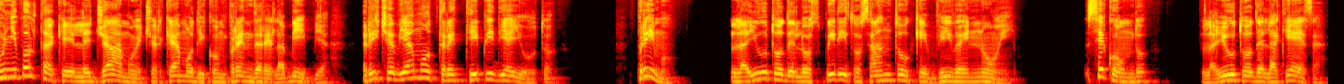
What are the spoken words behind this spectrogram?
Ogni volta che leggiamo e cerchiamo di comprendere la Bibbia, riceviamo tre tipi di aiuto. Primo, l'aiuto dello Spirito Santo che vive in noi. Secondo, l'aiuto della Chiesa.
